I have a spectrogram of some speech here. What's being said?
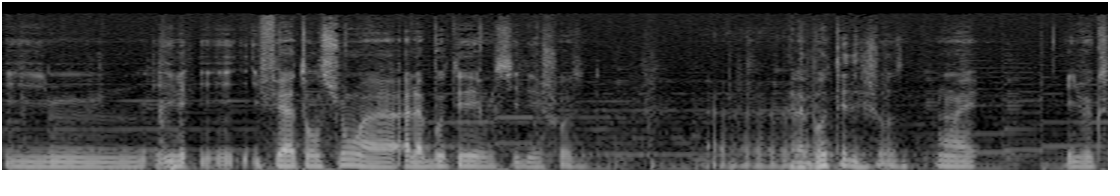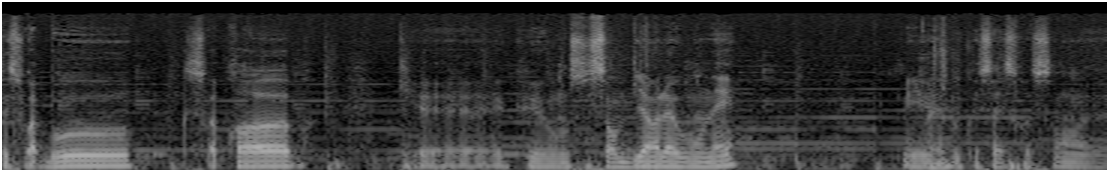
il, fait attention à la beauté aussi des choses. À la beauté des choses. Ouais. Il veut que ce soit beau, que ce soit propre, qu'on se sente bien là où on est. Et je trouve que ça se ressent euh,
